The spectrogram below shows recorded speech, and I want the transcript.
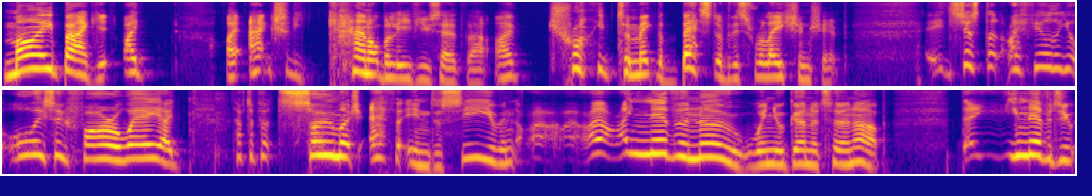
my bag. I, I actually cannot believe you said that. I've tried to make the best of this relationship. It's just that I feel that you're always so far away. I have to put so much effort in to see you, and I, I, I never know when you're going to turn up. Uh, You never do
